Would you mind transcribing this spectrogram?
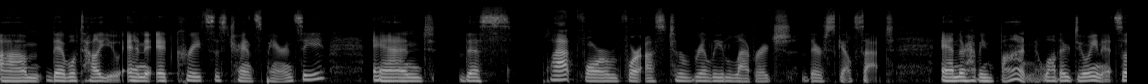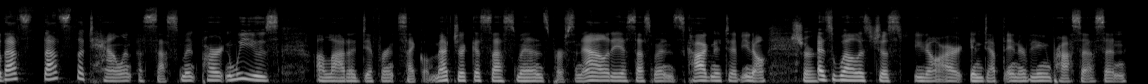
um, they will tell you. And it creates this transparency and this platform for us to really leverage their skill set and they're having fun while they're doing it. So that's that's the talent assessment part and we use a lot of different psychometric assessments, personality assessments, cognitive, you know, Sure. as well as just, you know, our in-depth interviewing process and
